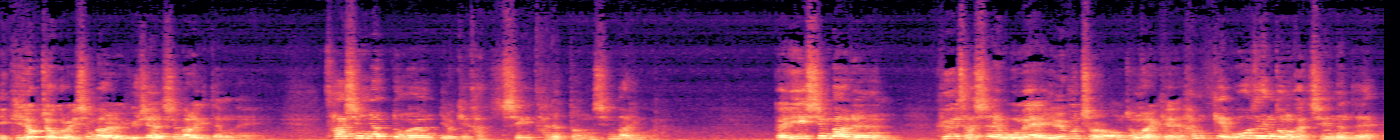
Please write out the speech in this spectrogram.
이 기적적으로 이 신발을 유지한 신발이기 때문에 40년 동안 이렇게 같이 다녔던 신발인 거예요. 그러니까 이 신발은 그 자신의 몸의 일부처럼 정말 이렇게 함께 모든 행동을 같이 했는데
